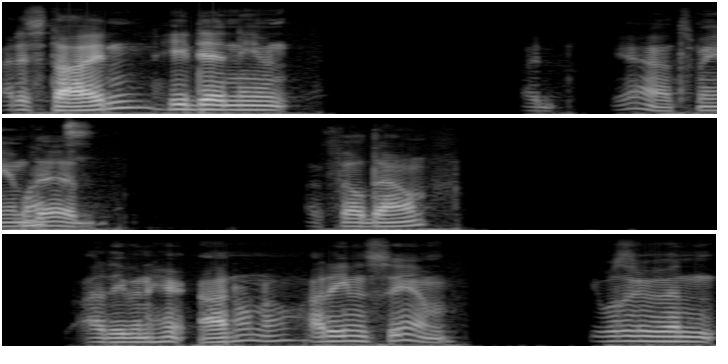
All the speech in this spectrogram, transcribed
I just died. He didn't even. I, yeah, it's me. I'm What? dead. I fell down. I didn't even hear. I don't know. I didn't even see him. He wasn't even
